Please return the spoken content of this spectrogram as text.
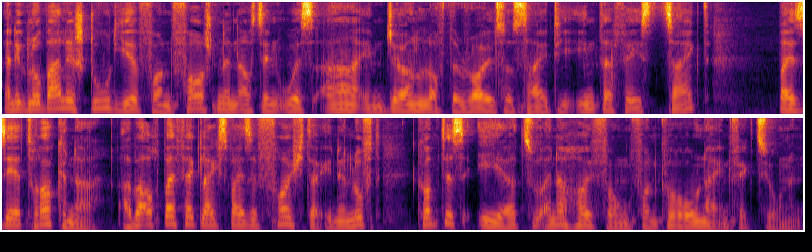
Eine globale Studie von Forschenden aus den USA im Journal of the Royal Society Interface zeigt, bei sehr trockener, aber auch bei vergleichsweise feuchter Innenluft kommt es eher zu einer Häufung von Corona-Infektionen.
